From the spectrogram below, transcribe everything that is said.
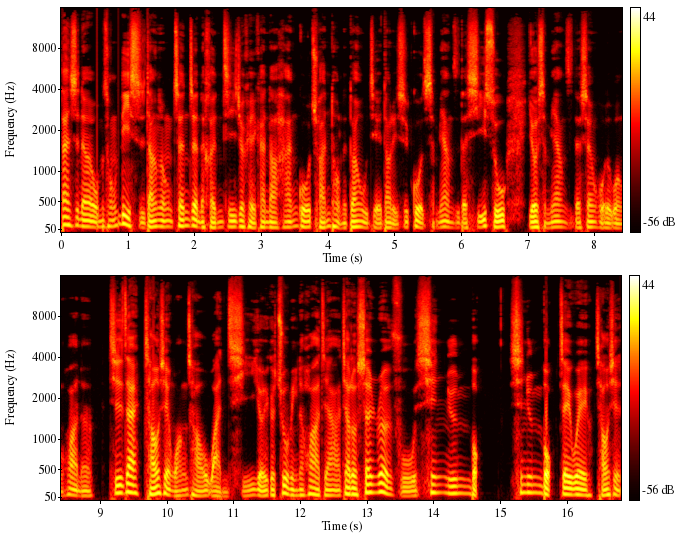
但是呢，我们从历史当中真正的痕迹就可以看到，韩国传统的端午节到底是过什么样子的习俗，有什么样子的生活的文化呢？其实，在朝鲜王朝晚期，有一个著名的画家叫做申润福新云博。辛云博这位朝鲜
